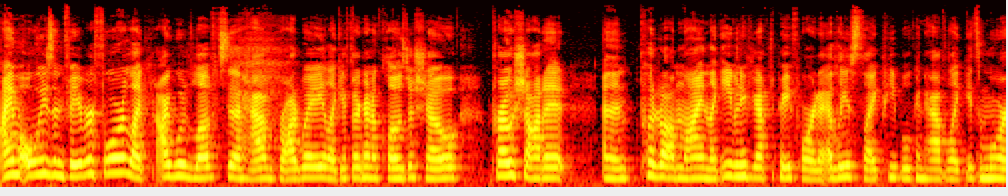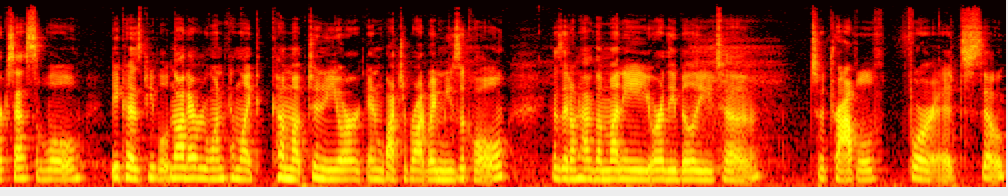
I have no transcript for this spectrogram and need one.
i am always in favor for. Like i would love to have broadway like if they're gonna close a show pro shot it and then put it online. Like even if you have to pay for it at least like people can have like it's more accessible because people not everyone can like come up to new york and watch a broadway musical because they don't have the money or the ability to to travel for it so.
